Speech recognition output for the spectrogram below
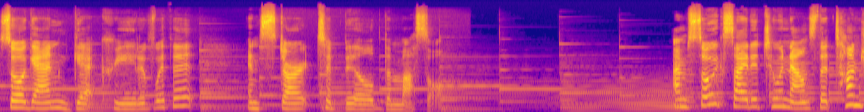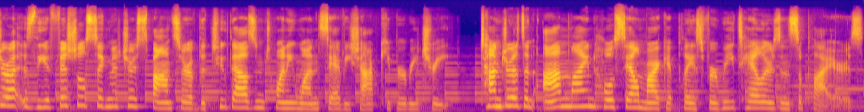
So, again, get creative with it and start to build the muscle. I'm so excited to announce that Tundra is the official signature sponsor of the 2021 Savvy Shopkeeper Retreat. Tundra is an online wholesale marketplace for retailers and suppliers.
